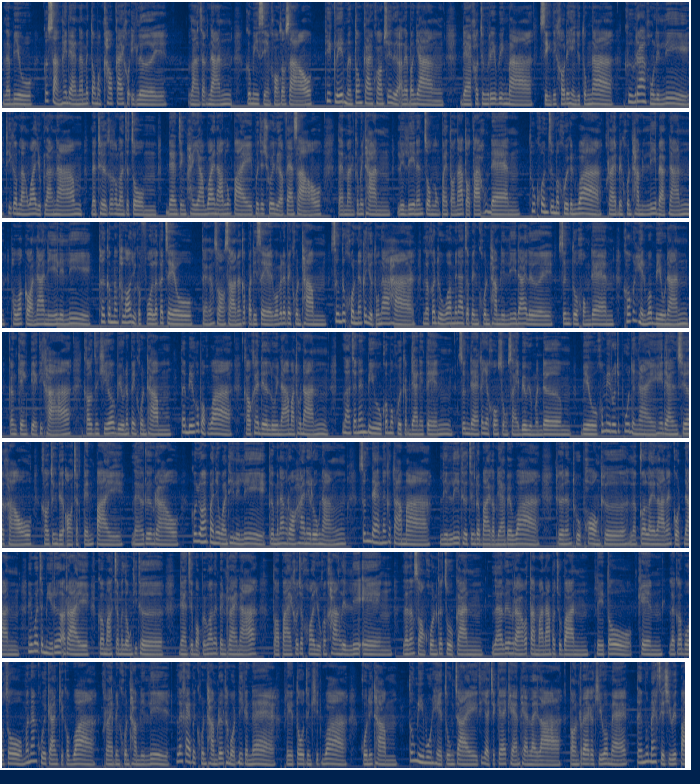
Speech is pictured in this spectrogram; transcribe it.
และบิลก็สั่งให้แดนนั้นไม่ต้องมาเข้าใกล้เขาอีกเลย หลังจากนั้นก็มีเสียงของสาว ที่กรีดเหมือนต้องการความช่วยเหลืออะไรบางอย่าง แดนเขาจึงรีบวิ่งมา สิ่งที่เขาได้เห็นอยู่ตรงหน้า คือร่างของลิลลี่ที่กำลังว่ายอยู่กลางน้ำและเธอก็กำลังจะจม แดนจึงพยายามว่ายน้ำลงไป เพื่อจะช่วยเหลือแฟนสาว แต่มันก็ไม่ทัน ลิลลี่นั้นจมลงไปต่อหน้าต่อตาของแดน ทุกคนจึงมาคุยกันว่า ใครเป็นคนทำลิลลี่แบบนั้น เพราะว่าก่อนหน้านี้ลิลลี่ เธอกำลังทะเลาะอยู่กับโฟนและก็เจล แต่ทั้งสองสาวนั้นก็ปฏิเสธว่าไม่ได้เป็นคนทำซึ่งทุกคนนั้นก็อยู่ตรงหน้าหาดแล้วก็ดูว่าว่าไม่น่าจะเป็นคนทำลิลลี่ได้เลย ซึ่งตัวของแดนเขาก็เห็นว่าบิลนั้นกางเกงเปียกที่ขา เขาจึงคิดว่าบิลนั้นเป็นคนทำแต่บิลก็บอกว่าเขาแค่เดินลุยน้ำมาเท่านั้น หลังจากนั้นบิลก็มาคุยกับแดนในเต็นท์ซึ่งแดนก็ยังคงสงสัยบิลอยู่เหมือนเดิม บิลเขาไม่รู้จะพูดยังไงให้แดนเชื่อเขา เขาจึงเดินออกจากเต็นท์ไป แล้วเรื่องราว ก็ย้อนไปในวันที่ลิลลี่ เธอมานั่งร้องไห้ในโรงหนัง ซึ่งแดนนั้นก็ตามมา ลิลลี่เธอจึงระบายกับแดนไปว่า เธอนั้นถูกพ่อของเธอ แล้วก็ไลลานั้นกดดัน ไม่ว่าจะมีเรื่องอะไร ก็มักจะมาลงที่เธอ แดนจึงบอกไปว่าไม่เป็นไรนะ ต่อไปเขาจะคอยอยู่ข้างๆลิลลี่เอง และทั้งสองคนก็จูบกัน และเรื่องราวก็ตามมาณปัจจุบัน เพลโต เคน และก็โบโซมานั่งคุยกันเกี่ยวกับว่า ใครเป็นคนทำลิลลี่ และใครเป็นคนทำเรื่องทั้งหมดนี้กันแน่ เพลโตจึงคิดว่า คนที่ทำต้องมีมูลเหตุจูงใจที่อยากจะแก้แค้นแทนไลลา ตอนแรกก็คิดว่าแม็ก แต่เมื่อแม็กเสียชีวิตไป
